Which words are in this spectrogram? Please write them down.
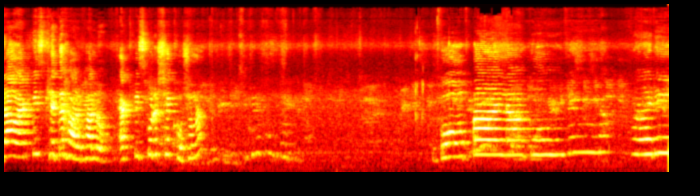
যাও, এক পিস খেতে হয়, ভালো। এক পিস করে শেখো শোনা গোপাল গোবিন্দ হরে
